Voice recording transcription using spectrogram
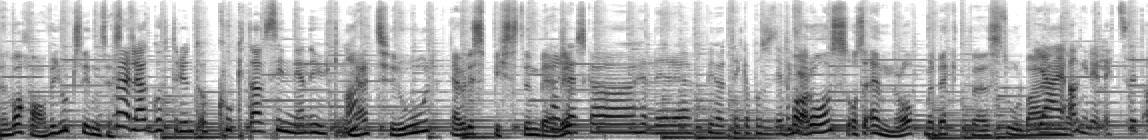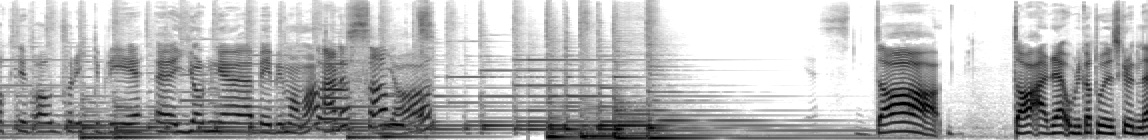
Men hva har vi gjort siden sist? føler jeg har gått rundt og kokt av sinne i en uke nå. Jeg tror jeg ville spist en baby. Kanskje jeg skal heller eh, begynne å tenke positivt. Bare oss, og så ender du opp med brekte stolbein. Jeg angrer litt. Et aktivt valg for å ikke bli uh, young eh, baby mama. Er det sant? Ja. Yes. Da da er det obligatorisk runde,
